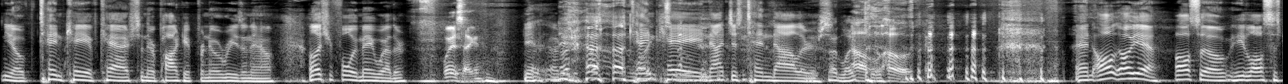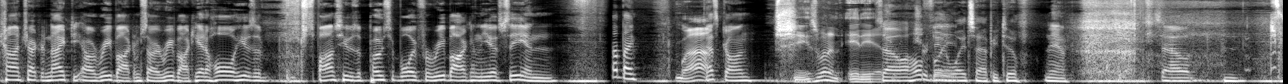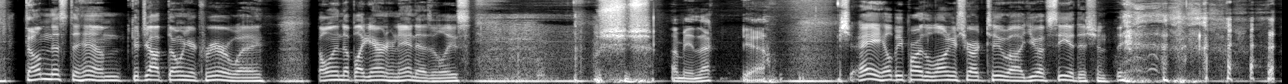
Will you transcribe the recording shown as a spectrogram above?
you know, 10k of cash in their pocket for no reason now, unless you're Floyd Mayweather. Wait a second. Yeah, uh, 10k, not just ten dollars. I'd like to. Oh, oh. And all, oh yeah, also he lost his contract with Nike, or Reebok. I'm sorry, Reebok. He had a whole. He was a sponsor. He was a poster boy for Reebok in the UFC, and bye bye. Wow. That's gone. Jeez, what an idiot. So Sure, Dana hopefully, White's happy too. yeah. So dumbness to him. Good job throwing your career away. Don't end up like Aaron Hernandez at least. I mean, that, yeah. Hey, he'll be part of the longest yard two uh, UFC edition.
